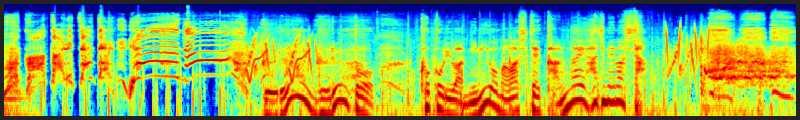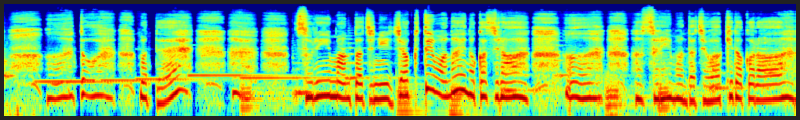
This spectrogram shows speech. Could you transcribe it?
ココリちゃんってやぐるんぐるんとココリは耳を回して考え始めました。うーんと待って。スリーマンたちに弱点はないのかしら。うんスリーマンたちは木だから。うん。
